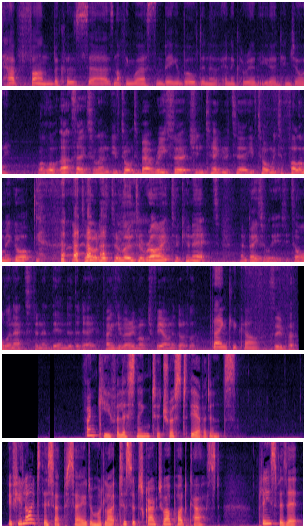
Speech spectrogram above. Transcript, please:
have fun because uh, there's nothing worse than being involved in a, in a career that you don't enjoy. Well, look, that's excellent. You've talked about research, integrity. You've told me to follow my gut. You've told us to learn to write, to connect, and basically it's, it's all an accident at the end of the day. Thank you very much, Fiona Godlee. Thank you, Carl. Super. Thank you for listening to Trust the Evidence. If you liked this episode and would like to subscribe to our podcast, please visit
